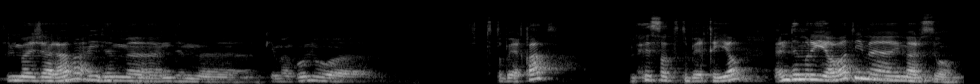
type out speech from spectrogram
في المجال هذا عندهم عندهم كما نقولوا في التطبيقات في الحصة التطبيقية عندهم رياضات يمارسوهم.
